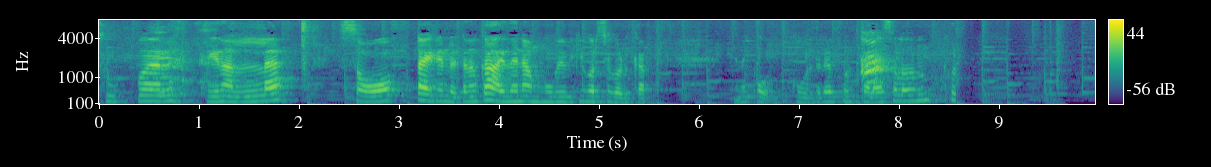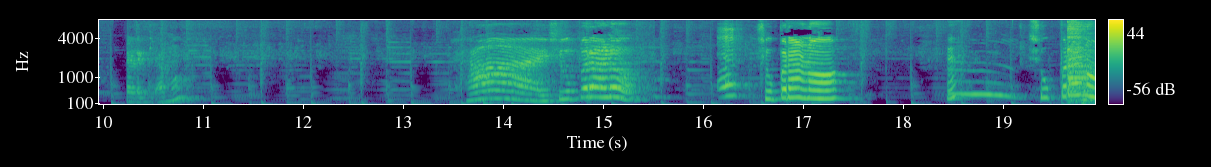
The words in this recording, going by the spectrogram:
സൂപ്പർ ഇത് നല്ല സോഫ്റ്റ് ആയിട്ടുണ്ട് കേട്ടോ. നമുക്ക് ആദ്യം തന്നെ അമ്മു ബേബിക്ക് കുറച്ച് കൊടുക്കാം. പിന്നെ കൂടുതൽ ഫുഡ് കളേഴ്സ് ഉള്ളതൊന്നും അമ്മു. ഹായ് സൂപ്പറാണോ സൂപ്പറാണോ സൂപ്പറാണോ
